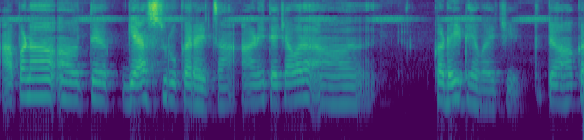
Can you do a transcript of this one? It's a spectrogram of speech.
आपण ते गॅस सुरू करायचा आणि त्याच्यावर कढई ठेवायची. त- क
